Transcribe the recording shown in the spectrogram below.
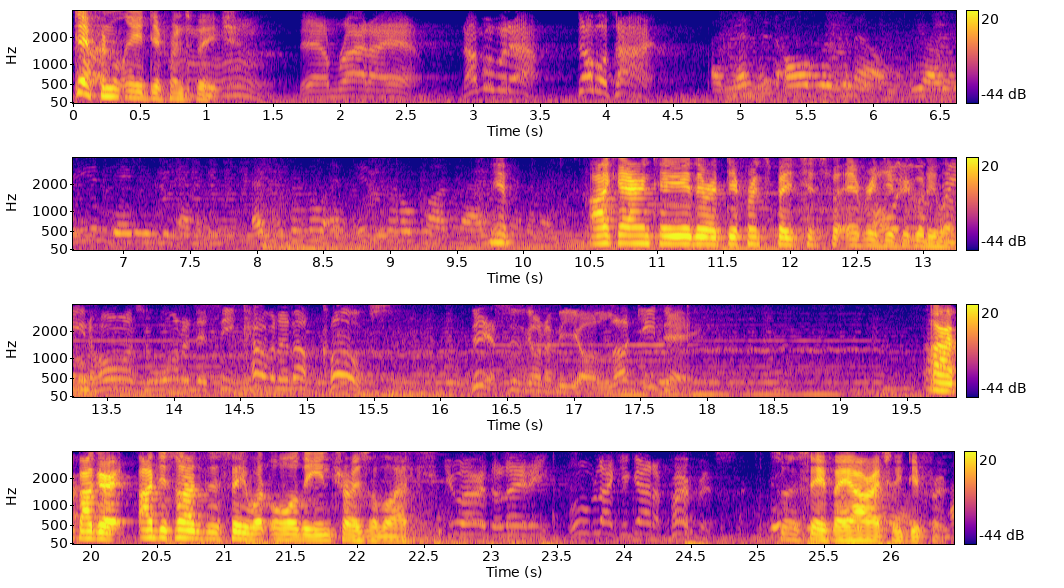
definitely a different speech. Mm-hmm. Damn right I am. Now move it out. Double time. Attention all personnel. We are re-engaging the enemy. External and internal contact Yep. I guarantee you there are different speeches for every All difficulty you level. greenhorns who wanted to see Covenant up close. This is going to be your lucky day. Alright, bugger it. I decided to see what all the intros are like. You heard the lady. Move like you got a purpose. Just want to see if they are actually different.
